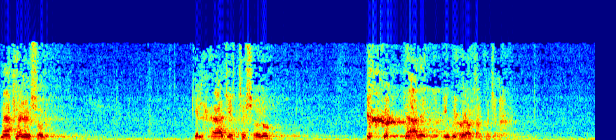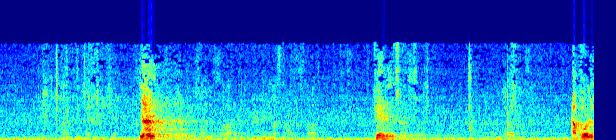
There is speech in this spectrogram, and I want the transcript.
ما كان يشغله كل حاجة تشغله فهذا يبيح له ترك الجماعة. نعم. كيف أقول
